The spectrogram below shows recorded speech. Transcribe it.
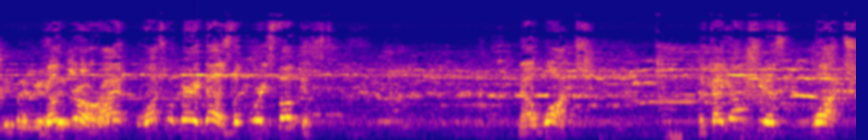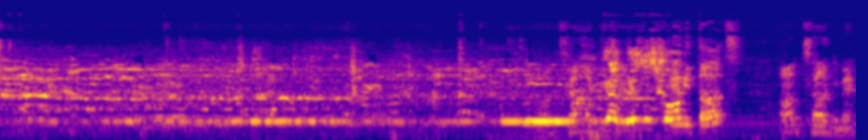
See if I can get a Young girl, right? Watch what Barry does. Look where he's focused. Now watch. Look how young she is. Watch. You got a business card? Any thoughts? I'm telling you, man.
